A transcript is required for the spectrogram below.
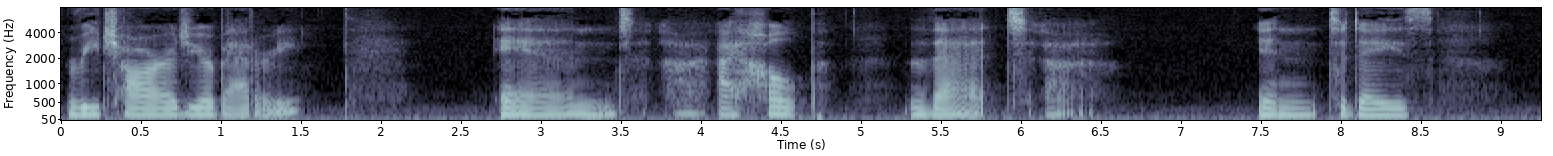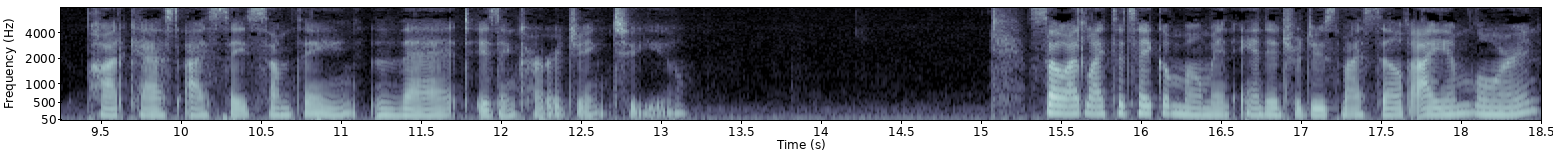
recharge your battery. And uh, I hope that. Uh, in today's podcast, I say something that is encouraging to you. So, I'd like to take a moment and introduce myself. I am Lauren,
